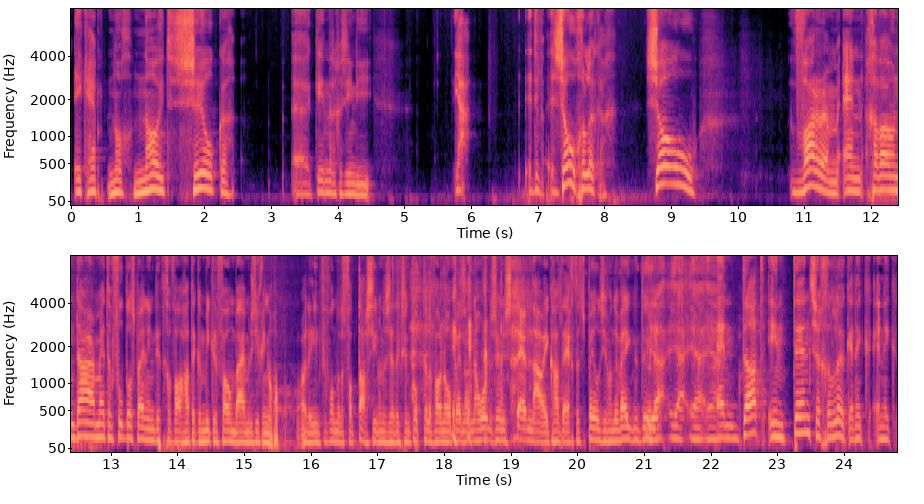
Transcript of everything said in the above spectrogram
Ik heb nog nooit zulke eh, kinderen gezien die. Ja, het- zo gelukkig. Zo warm en gewoon daar met een voetbalspeler. In dit geval had ik een microfoon bij me, dus die gingen. Oh, die vonden het fantastisch, want dan zet ik zijn koptelefoon op en dan hoorden ze hun stem. Nou, ik had echt het speeltje van de week natuurlijk. Ja, ja, ja, ja. En dat intense geluk. En, ik, en ik,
